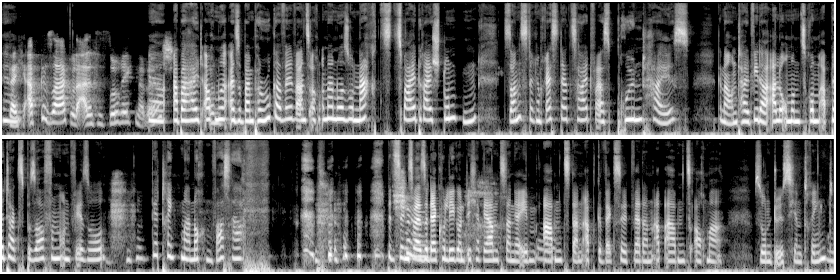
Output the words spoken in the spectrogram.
Ja. gleich abgesagt oder alles ist so Ja, regnerisch. aber halt auch Und- nur, also beim Perukaville waren es auch immer nur so nachts zwei, drei Stunden. Sonst den Rest der Zeit war es brühend heiß. Genau, und halt wieder alle um uns rum ab mittags besoffen und wir so, wir trinken mal noch ein Wasser. Beziehungsweise der Kollege und ich, wir haben es dann ja eben abends dann abgewechselt, wer dann ab abends auch mal so ein Döschen trinkt.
